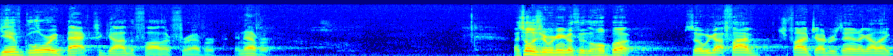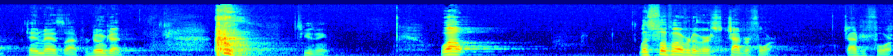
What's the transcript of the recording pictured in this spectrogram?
give glory back to God the Father forever and ever? I told you we're going to go through the whole book. So we got five, five chapters in. I got like 10 minutes left. We're doing good. Excuse me. Well, let's flip over to verse chapter 4. Chapter 4.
